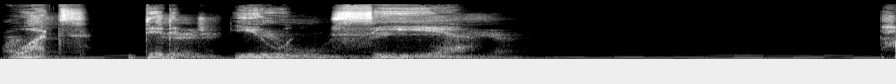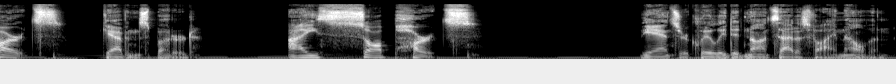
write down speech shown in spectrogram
What did you see? Parts, Gavin sputtered. I saw parts. The answer clearly did not satisfy Melvin.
